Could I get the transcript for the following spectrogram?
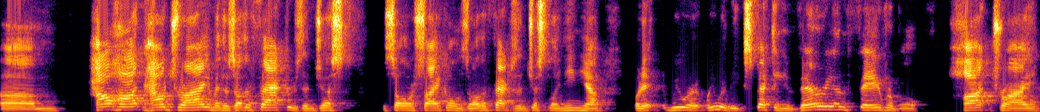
Um, how hot and how dry? I mean, there's other factors than just the solar cycle. There's other factors than just La Nina, but it, we were we would be expecting a very unfavorable, hot, dry,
